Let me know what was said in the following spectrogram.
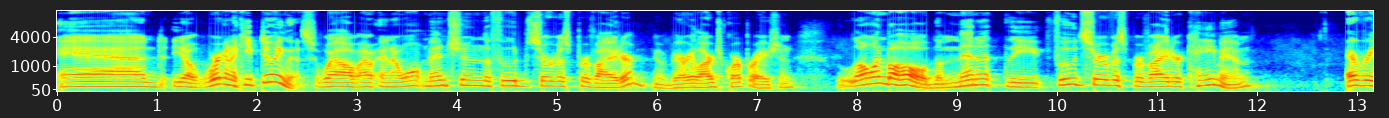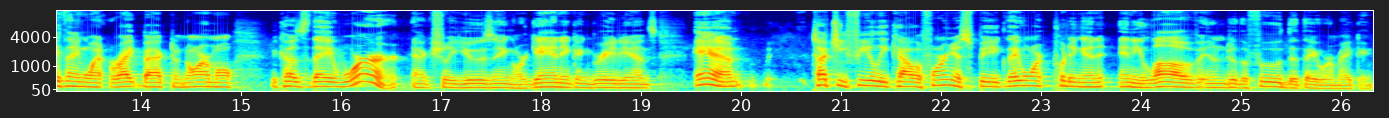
and you know we're going to keep doing this. Well, I, and I won't mention the food service provider, a very large corporation, Lo and behold, the minute the food service provider came in, everything went right back to normal because they weren't actually using organic ingredients and touchy feely California speak, they weren't putting in any love into the food that they were making.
